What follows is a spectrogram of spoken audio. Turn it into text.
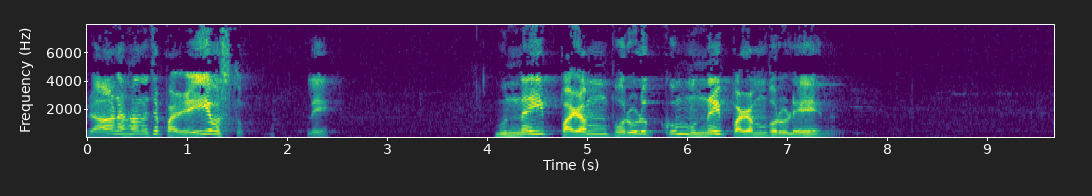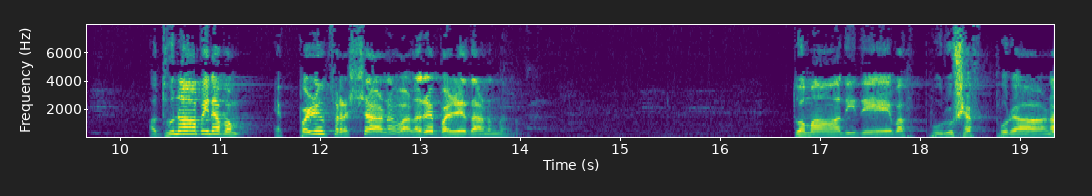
പുരാണ എന്ന് വെച്ചാൽ പഴയ വസ്തു അല്ലേ? മുന്നൈ പഴം പൊരുളുക്കും മുന്നൈ പഴം പൊരുളേ അധുനാപിനവം എപ്പോഴും ഫ്രഷാണ് വളരെ പഴയതാണെന്നാണ്. ത്വമാതിദേവ പുരുഷ പുരാണ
